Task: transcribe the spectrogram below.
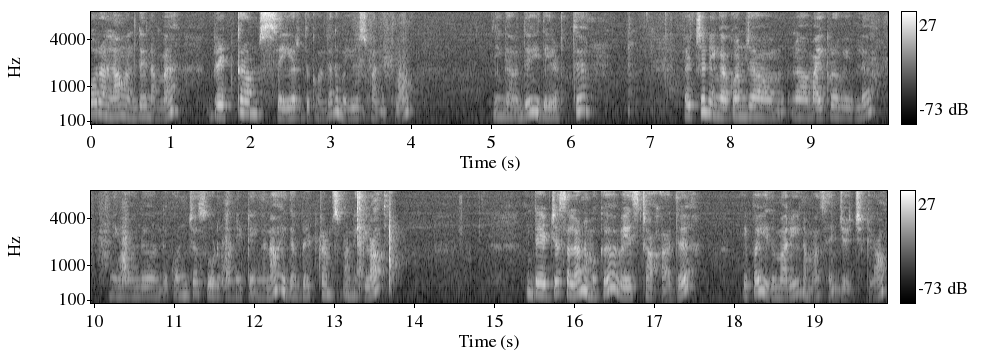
ஓரம்லாம் வந்து நம்ம பிரெட் க்ரம்ஸ் செய்கிறதுக்கு வந்து நம்ம யூஸ் பண்ணிக்கலாம். நீங்கள் வந்து இதை எடுத்து வச்சு நீங்கள் கொஞ்சம் மைக்ரோவேவில் நீங்கள் வந்து வந்து கொஞ்சம் சூடு பண்ணிட்டீங்கன்னா இதை பிரெட் க்ரம்ஸ் பண்ணிக்கலாம். இந்த எட்ஜஸ் எல்லாம் நமக்கு வேஸ்ட் ஆகாது. இப்போ இது மாதிரி நம்ம செஞ்சு வச்சுக்கலாம்.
